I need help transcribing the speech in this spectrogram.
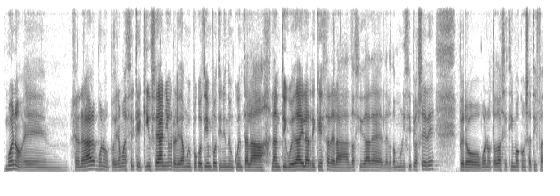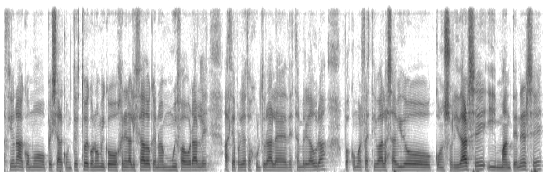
Bueno, en general, bueno, podríamos decir que 15 años, en realidad muy poco tiempo, teniendo en cuenta la, antigüedad y la riqueza de las dos ciudades, de los dos municipios sede, pero bueno, todos asistimos con satisfacción a cómo, pese al contexto económico generalizado, que no es muy favorable hacia proyectos culturales de esta envergadura, pues cómo el festival ha sabido consolidarse y mantenerse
